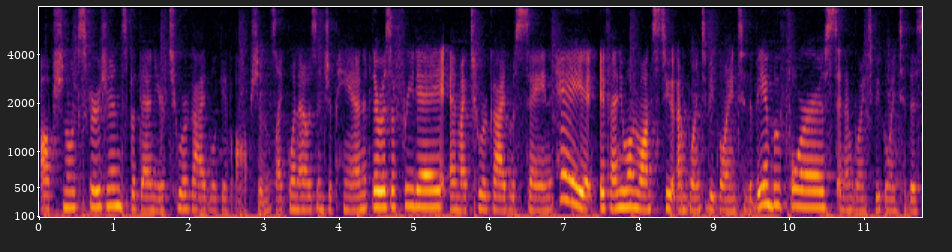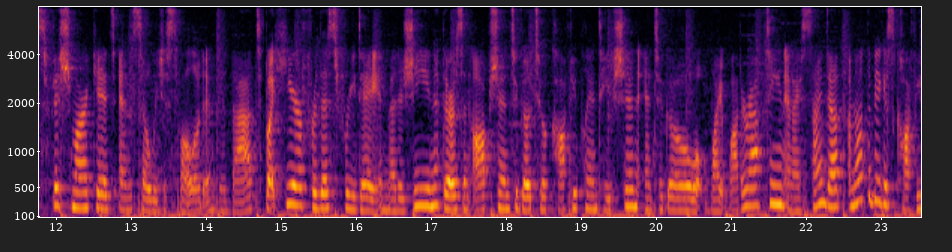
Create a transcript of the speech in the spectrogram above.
optional excursions but then your tour guide will give options. Like when I was in Japan, there was a free day and my tour guide was saying, hey, if anyone wants to, I'm going to be going to the bamboo forest and I'm going to be going to this fish market. And so we just followed and did that. But here for this free day in Medellin, there's an option to go to a coffee plantation and to go whitewater rafting. And I signed up. I'm not the biggest coffee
